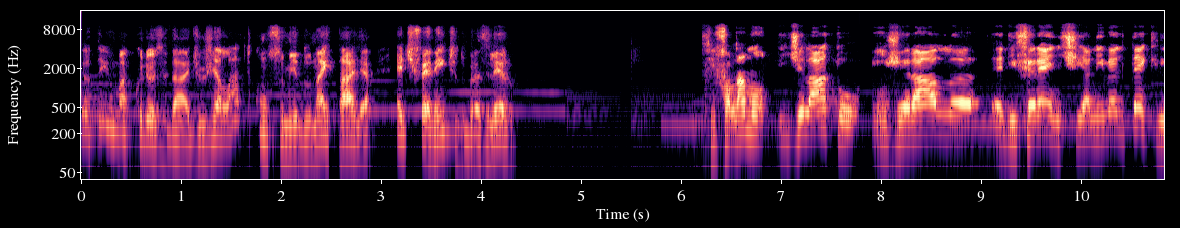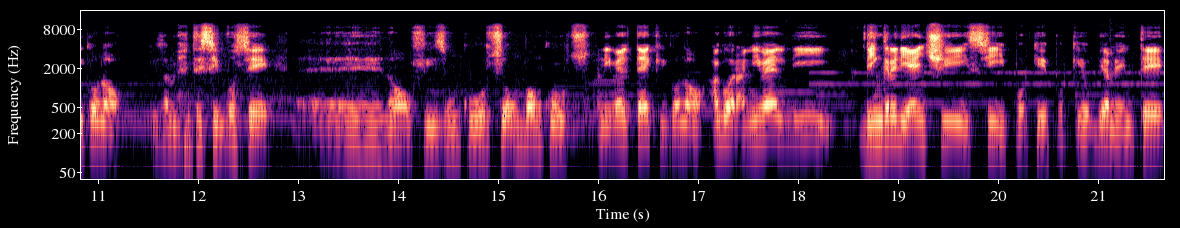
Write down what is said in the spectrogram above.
Eu tenho uma curiosidade: o gelato consumido na Itália é diferente do brasileiro? Se falamos di gelato, in generale è differente, a livello tecnico no, specialmente se você eh, no, fez um curso, um bom curso. A nível técnico no. Agora, a nível di Di ingredienti sì, perché? Perché ovviamente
